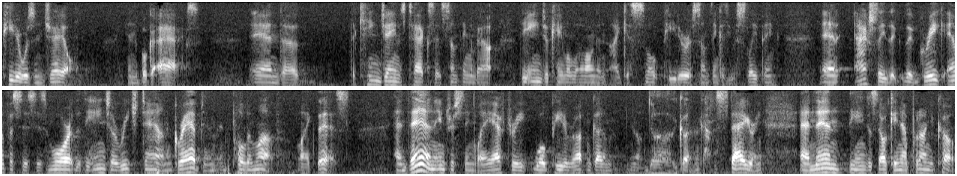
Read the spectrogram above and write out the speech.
Peter was in jail in the book of Acts. And uh, the King James text says something about the angel came along and I guess smote Peter or something because he was sleeping. And actually, the, the Greek emphasis is more that the angel reached down and grabbed him and pulled him up like this. And then, interestingly, after he woke Peter up and got him, you know, got, got him staggering, and then the angel said, "Okay, now put on your coat."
